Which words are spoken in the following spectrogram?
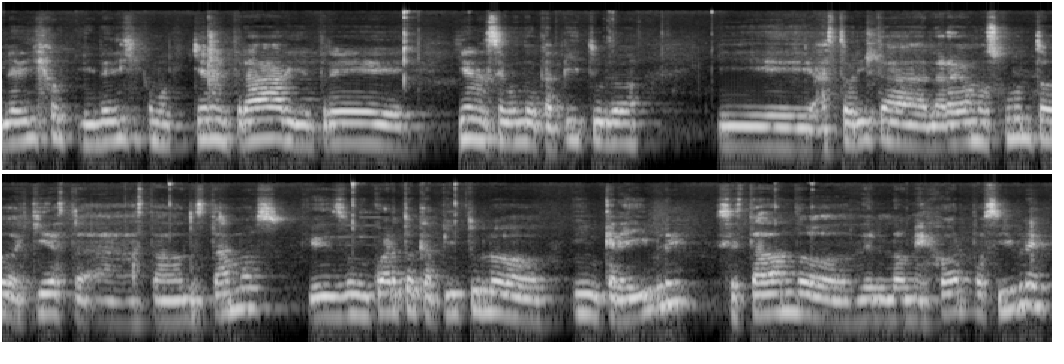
le, dijo, y le dije como que quiero entrar, y entré ya en el segundo capítulo, y hasta ahorita largamos juntos de aquí hasta, hasta donde estamos, que es un cuarto capítulo increíble, se está dando de lo mejor posible.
